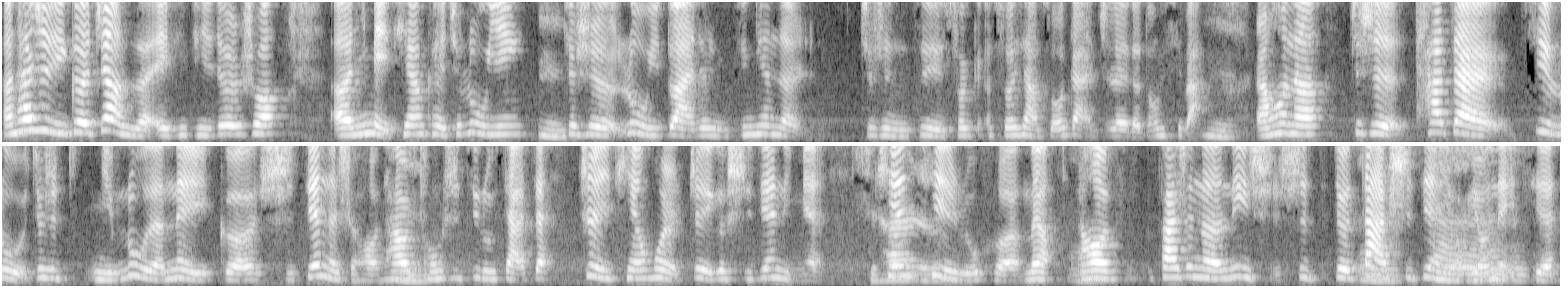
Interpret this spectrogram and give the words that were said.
然后它是一个这样子的 A P P，就是说，呃，你每天可以去录音，就是录一段，就是你今天的。就是你自己所感、所想、所感之类的东西吧。嗯。然后呢，就是他在记录，就是你录的那一个时间的时候，他会同时记录下在这一天或者这一个时间里面天气如何，没有，然后发生的历史事，就大事件有有哪些，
